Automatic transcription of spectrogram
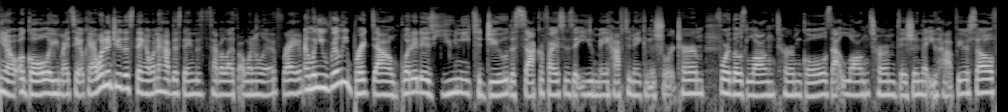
you know, a goal, or you might say, okay, I want to do this thing, I want to have this thing, this type of life I want to live, right? And when you really break down what it is you need to do, the sacrifices that you may have to make in the short term for those long term goals, that long term vision that you have for yourself,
